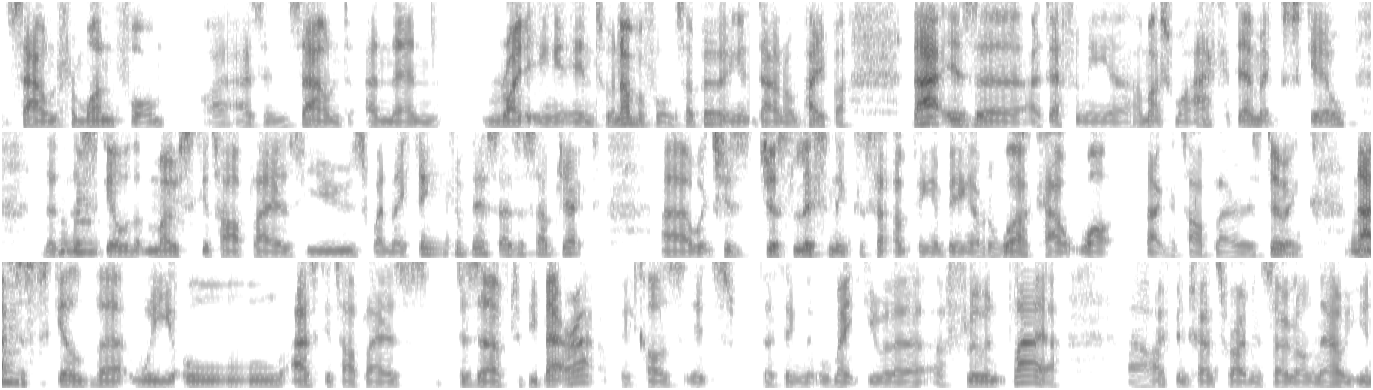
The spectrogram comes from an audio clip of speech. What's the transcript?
sound from one form, as in sound, and then writing it into another form so putting it down on paper that is a, a definitely a, a, much more academic skill than mm-hmm. the skill that most guitar players use when they think of this as a subject uh, which is just listening to something and being able to work out what that guitar player is doing mm-hmm. that's a skill that we all as guitar players deserve to be better at because it's the thing that will make you a, a fluent player uh, I've been transcribing so long now, you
